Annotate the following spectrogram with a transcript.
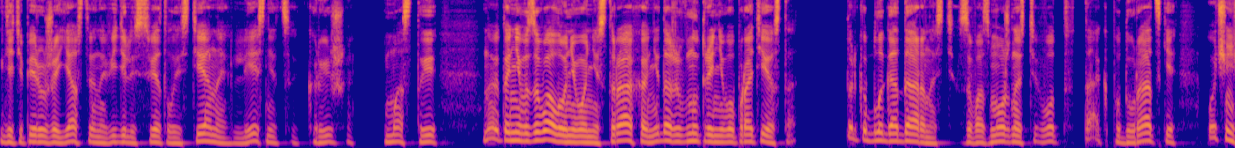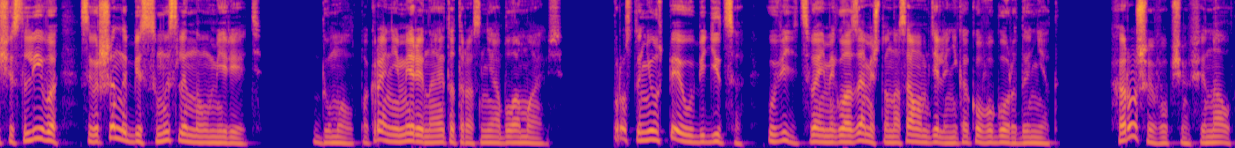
где теперь уже явственно виделись светлые стены, лестницы, крыши, мосты, но это не вызывало у него ни страха, ни даже внутреннего протеста. Только благодарность за возможность вот так, по-дурацки, очень счастливо, совершенно бессмысленно умереть. Думал, по крайней мере, на этот раз не обломаюсь. Просто не успею убедиться, увидеть своими глазами, что на самом деле никакого города нет. Хороший, в общем, финал.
